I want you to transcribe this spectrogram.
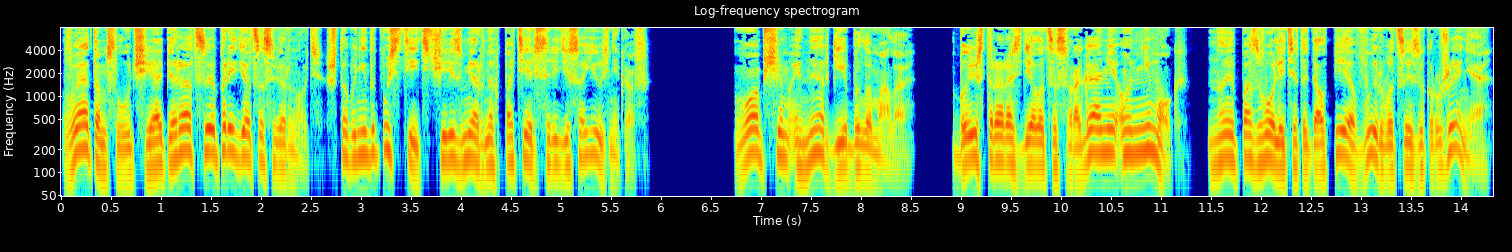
В этом случае операцию придется свернуть, чтобы не допустить чрезмерных потерь среди союзников. В общем, энергии было мало. Быстро разделаться с врагами он не мог, но и позволить этой толпе вырваться из окружения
